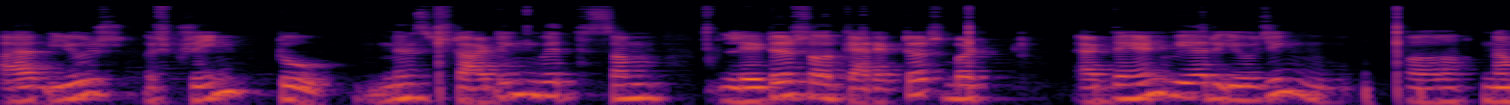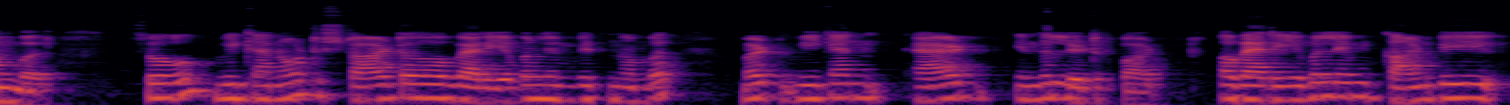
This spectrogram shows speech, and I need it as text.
I have used a string 2 means starting with some letters or characters but at the end we are using a number. So we cannot start a variable name with number but we can add in the later part. A variable name can't be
